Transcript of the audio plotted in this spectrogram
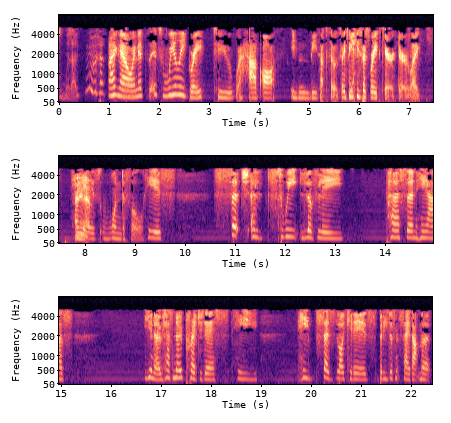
and Willow. I know, and it's it's really great to have Oz in these episodes. I think Yes. he's a great character. Like, Oh, he don't is wonderful. He is such a sweet, lovely person. He has, you know, he has no prejudice. He he says like it is, but he doesn't say that much.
